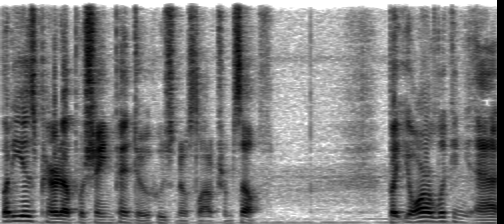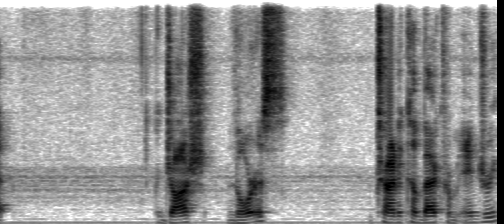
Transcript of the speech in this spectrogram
But he is paired up with Shane Pinto, who's no slouch himself. But you are looking at Josh Norris trying to come back from injury.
